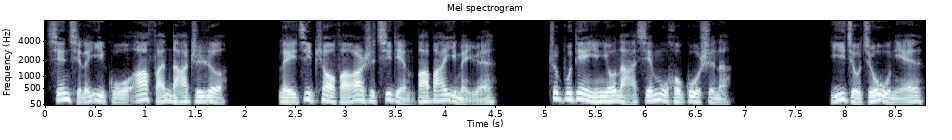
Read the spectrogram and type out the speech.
掀起了一股《阿凡达》之热，累计票房二十七点八八亿美元。这部电影有哪些幕后故事呢？一九九五年，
